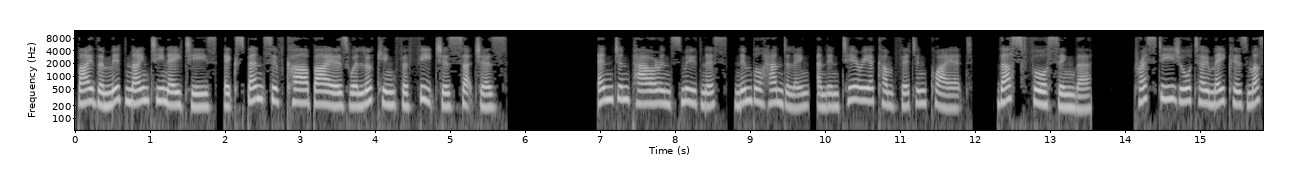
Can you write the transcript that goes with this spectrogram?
By the mid-1980s, expensive car buyers were looking for features such as engine power and smoothness, nimble handling, and interior comfort and quiet, thus forcing the prestige automakers must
